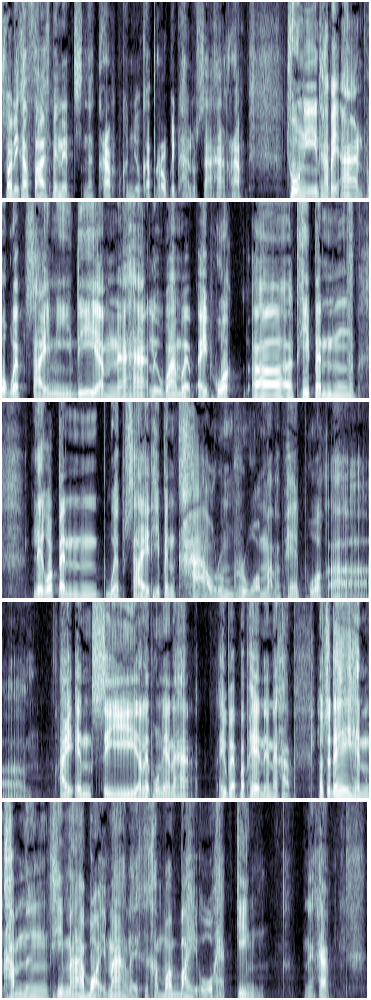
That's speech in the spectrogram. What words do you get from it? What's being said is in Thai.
สวัสดีครับ 5 minutes นะครับ คุณอยู่กับรวิศ หาญอุตสาหะครับ ช่วงนี้ถ้าไปอ่านพวกเว็บไซต์ Medium นะฮะ หรือว่าเว็บไอพวกเอ่อที่เป็นเรียกว่าเป็นเว็บไซต์ที่เป็นข่าวรวมๆมาประเภทพวกเอ่อ Inc. อะไรพวกนี้นะฮะไอเว็บประเภทเนี้ยนะครับ เราจะได้เห็นคำหนึ่งที่มาบ่อยมากเลย คือคำว่า biohacking นะครับ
